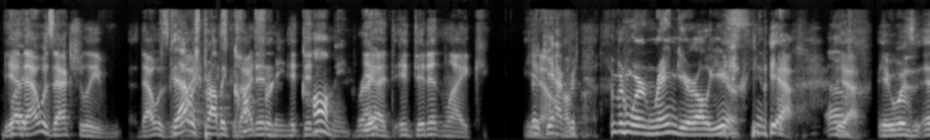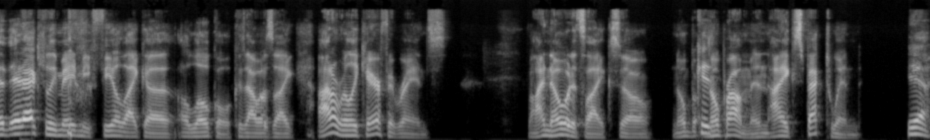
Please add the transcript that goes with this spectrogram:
Yeah, that was actually that was that was probably comforting, it calming, right? Yeah, it, it didn't like like, know, yeah, I've been, I've been, wearing rain gear all year. You know? yeah, um, yeah. It was. It, it, actually made me feel like a, a local because I was like, I don't really care if it rains. I know what it's like, so no, no problem. And I expect wind. Yeah.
